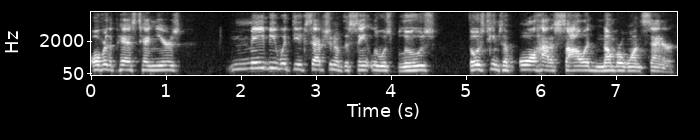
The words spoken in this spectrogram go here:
over the past 10 years, maybe with the exception of the St. Louis Blues, those teams have all had a solid number one center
